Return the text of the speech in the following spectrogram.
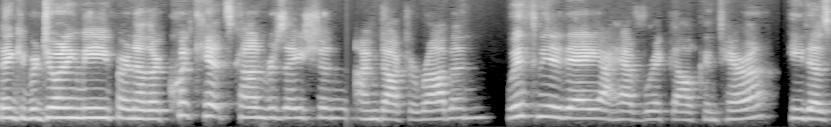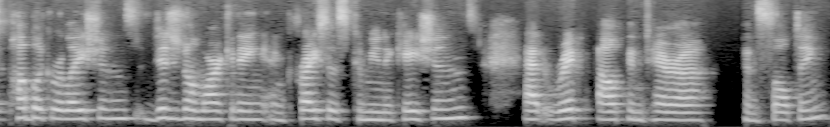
Thank you for joining me for another Quick Hits conversation. I'm Dr. Robin. With me today, I have Rick Alcantara. He does public relations, digital marketing, and crisis communications at Rick Alcantara Consulting.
